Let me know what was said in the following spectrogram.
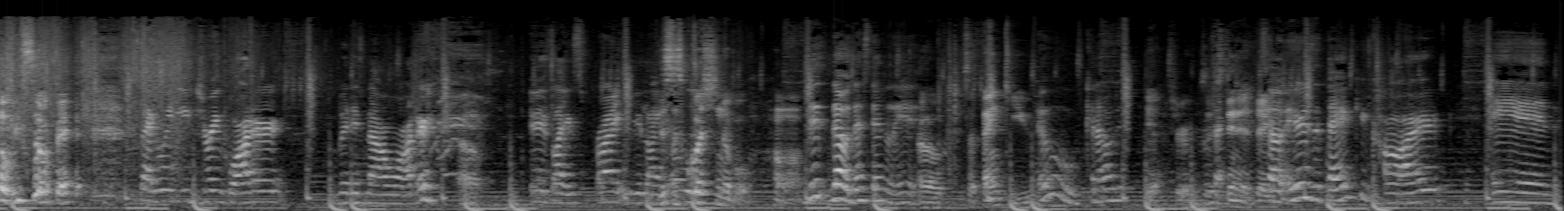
I'll be so bad. It's like when you drink water, but it's not water. Oh, and it's like Sprite. You're like, this is "Oh." questionable. Hold on. This, no, that's definitely it. Oh, it's a thank you. Ooh, can I hold it? Yeah, sure. It's Okay. extended day. So here's a thank you card, and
